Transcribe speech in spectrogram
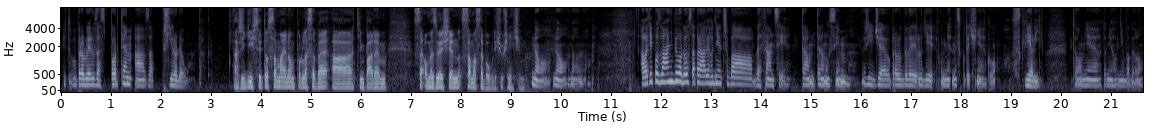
Že to opravdu jedu za sportem a za přírodou. Tak. A řídíš si to sama jenom podle sebe a tím pádem se omezuješ jen sama sebou, když už něčím. No, no, no, no. Ale těch pozvání bylo dost a právě hodně třeba ve Francii. Tam teda musím říct, že opravdu byli lidi jako neskutečně jako skvělí. To mě, to mě hodně bavilo.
